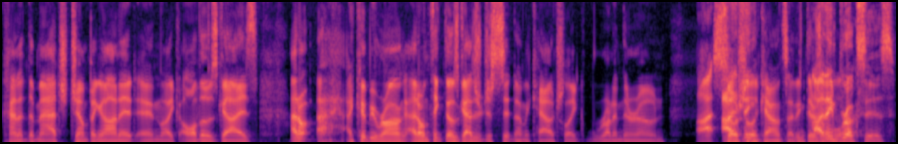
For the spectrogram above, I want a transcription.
kind of the match jumping on it and like all those guys. I don't I I could be wrong. I don't think those guys are just sitting on the couch like running their own I, I social think, accounts. I think there's I think lo- Brooks is.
